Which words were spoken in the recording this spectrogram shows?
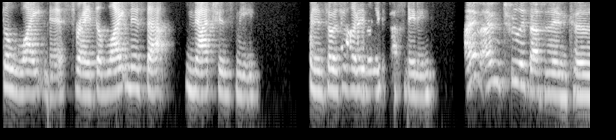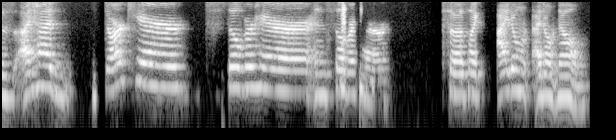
the lightness, right? The lightness that matches me. And so it's just like really fascinating. I'm I'm truly fascinated because I had dark hair, silver hair, and silver hair. So I was like I don't I don't know.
